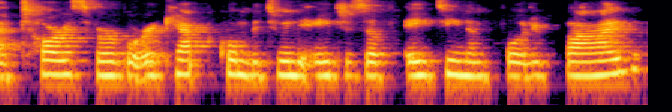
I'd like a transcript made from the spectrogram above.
a Taurus, Virgo, or Capricorn between the ages of 18 and 45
